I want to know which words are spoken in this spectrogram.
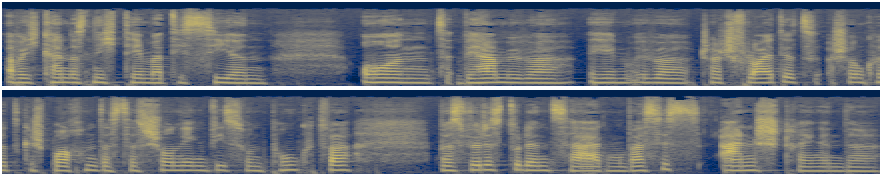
aber ich kann das nicht thematisieren. Und wir haben über, eben über George Floyd jetzt schon kurz gesprochen, dass das schon irgendwie so ein Punkt war. Was würdest du denn sagen? Was ist anstrengender?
